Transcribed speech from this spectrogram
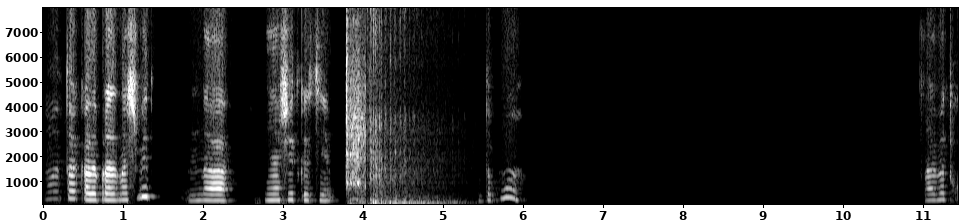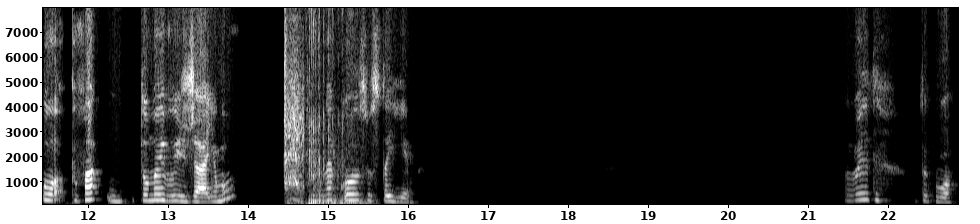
Ну так, але правда на швид... на... не на швидкості. Отак Але ми тако, по факту, то ми виїжджаємо. На колесо стає. Видите? Так во.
